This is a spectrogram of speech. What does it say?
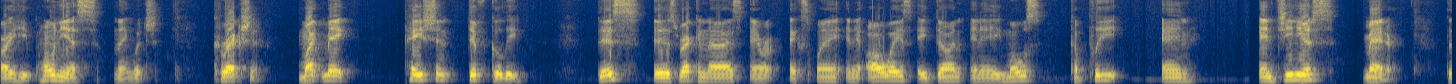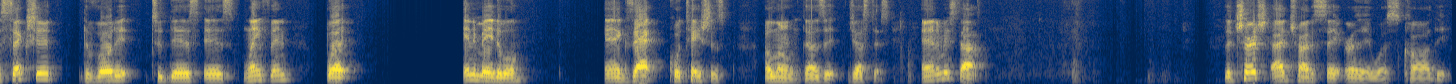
or Eponymous language, correction, might make patient difficulty. This is recognized and explained, and it always a done in a most complete and ingenious manner. The section devoted to this is lengthened, but inimitable and exact quotations alone does it justice. And let me stop. The church I tried to say earlier was called the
